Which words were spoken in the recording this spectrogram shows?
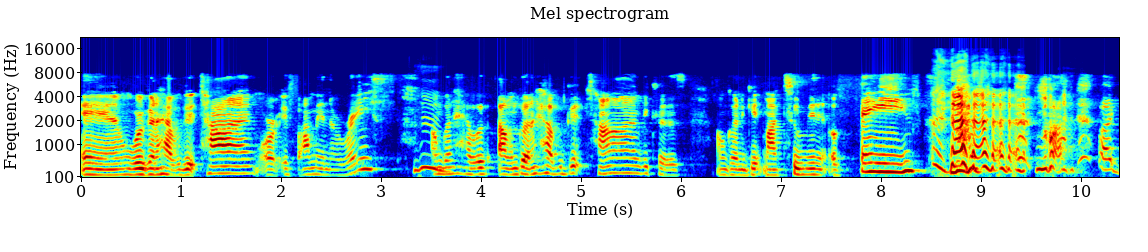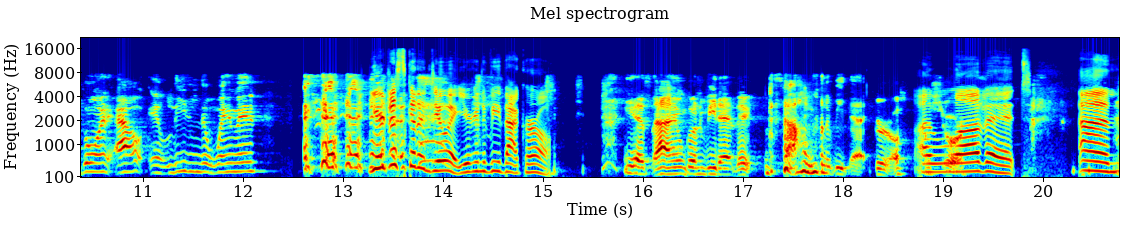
and we're gonna have a good time. Or if I'm in a race, mm-hmm. I'm gonna have a I'm gonna have a good time because I'm gonna get my two minute of fame by, by going out and leading the women. You're just gonna do it. You're gonna be that girl. Yes, I am gonna be that. I'm gonna be that girl. I sure. love it. Um,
